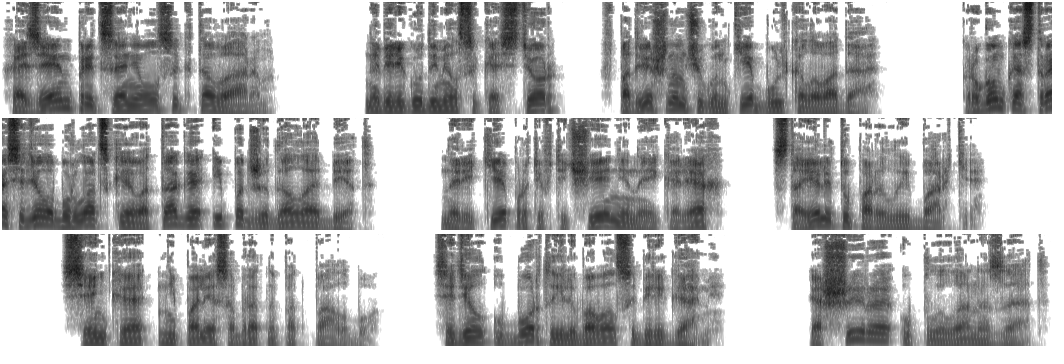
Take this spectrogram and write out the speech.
Хозяин приценивался к товарам. На берегу дымился костер, в подвешенном чугунке булькала вода. Кругом костра сидела бурлацкая ватага и поджидала обед. На реке, против течения, на якорях стояли тупорылые барки. Сенька не полез обратно под палубу. Сидел у борта и любовался берегами. Кашира уплыла назад.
